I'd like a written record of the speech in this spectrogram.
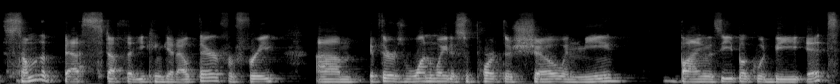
some of the best stuff that you can get out there for free. Um, if there's one way to support this show and me, buying this ebook would be it.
